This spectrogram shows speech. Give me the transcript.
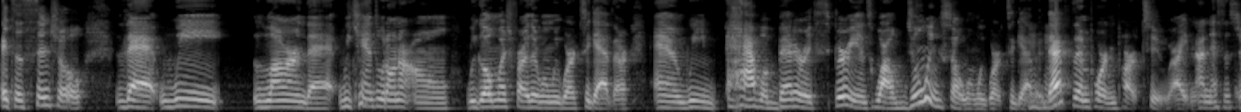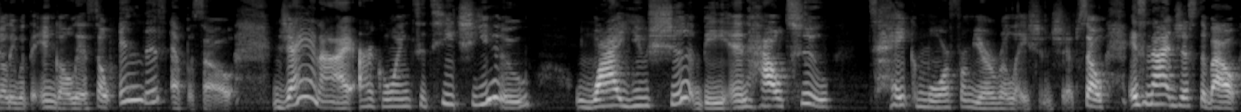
it's essential that we learn that we can't do it on our own. We go much further when we work together, and we have a better experience while doing so when we work together. Mhm. That's the important part too, right? Not necessarily what the end goal is. So in this episode, Jaye and I are going to teach you why you should be and how to take more from your relationship. So it's not just about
